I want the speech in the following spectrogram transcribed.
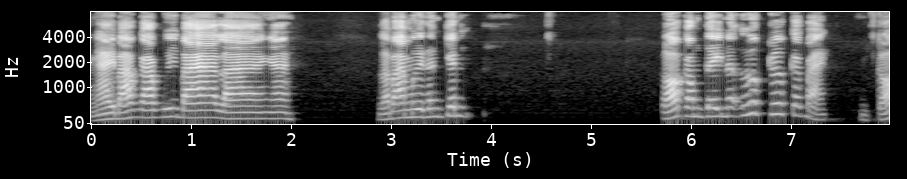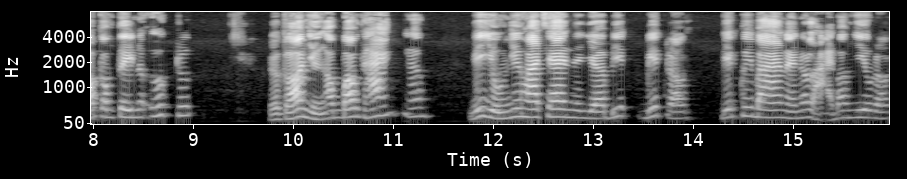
Ngày báo cáo quý ba là à, là 30 tháng 9 có công ty nó ước trước các bạn. Có công ty nó ước trước. Rồi có những ông báo tháng không? ví dụ như hoa sen thì giờ biết biết rồi. Biết quý ba này nó lại bao nhiêu rồi?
